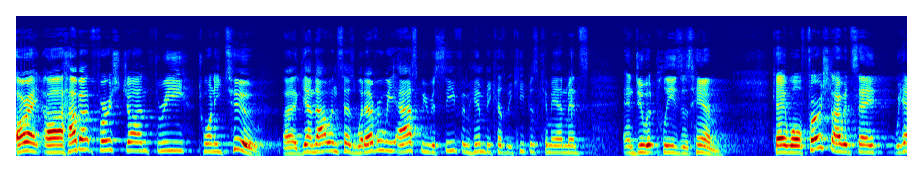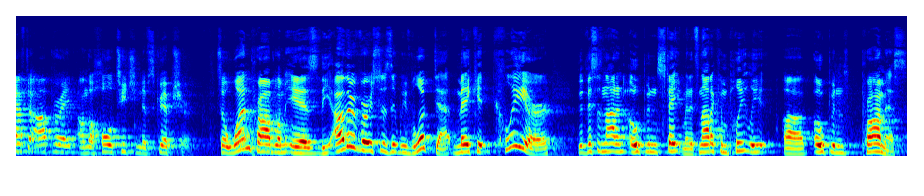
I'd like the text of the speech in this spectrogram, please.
All right, uh, how about 1 John 3 22? Uh, again, that one says, Whatever we ask, we receive from him because we keep his commandments and do what pleases him. Okay, well, first I would say we have to operate on the whole teaching of Scripture. So, one problem is the other verses that we've looked at make it clear that this is not an open statement. It's not a completely uh, open promise.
